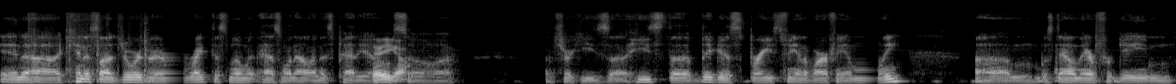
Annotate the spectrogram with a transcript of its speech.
in uh, Kennesaw, Georgia, right this moment has one out on his patio. There you go. So uh, I'm sure he's uh, he's the biggest Braves fan of our family. Um, was down there for game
